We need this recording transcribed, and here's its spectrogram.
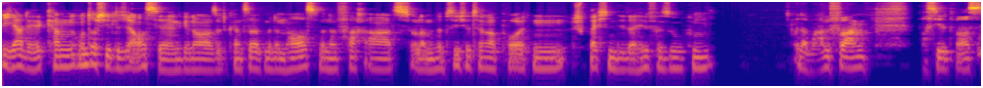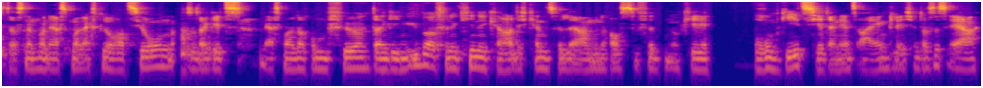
Ja, der kann unterschiedlich aussehen, genau. Also du kannst halt mit einem Haus, mit einem Facharzt oder mit einem Psychotherapeuten sprechen, die da Hilfe suchen. Und am Anfang passiert was, das nennt man erstmal Exploration. Also da geht's erstmal darum, für dein Gegenüber, für den Kliniker, dich kennenzulernen, herauszufinden, okay, worum geht's hier denn jetzt eigentlich? Und das ist eher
